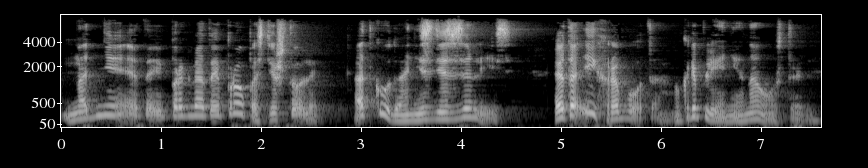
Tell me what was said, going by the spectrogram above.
на дне этой проклятой пропасти, что ли? Откуда они здесь взялись? Это их работа, укрепление на острове.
